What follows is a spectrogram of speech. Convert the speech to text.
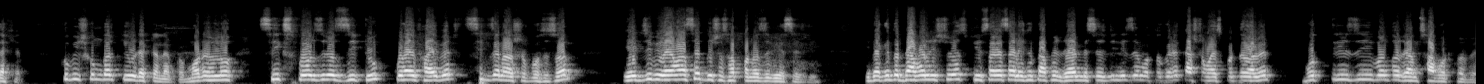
দেখেন, খুবই সুন্দর কিউট একটা ল্যাপটপ মডেল হলো six four zero G two core i five এর six generation processor eight GB RAM আছে দুশো ছাপ্পান্ন জিবি এসএসডি এটা কিন্তু ডাবল স্টোরেজ ফিউচারে চাইলে কিন্তু আপনি র্যাম এসএসডি নিজের মতো করে কাস্টমাইজ করতে পারবেন। বত্রিশ জিবি পর্যন্ত র্যাম সাপোর্ট করবে।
